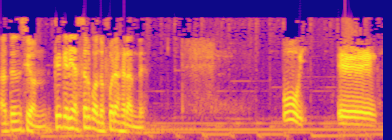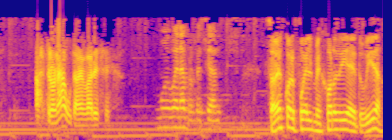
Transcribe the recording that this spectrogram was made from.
atención. ¿Qué querías hacer cuando fueras grande? Uy, eh, astronauta me parece. Muy buena profesión. ¿Sabes cuál fue el mejor día de tu vida?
